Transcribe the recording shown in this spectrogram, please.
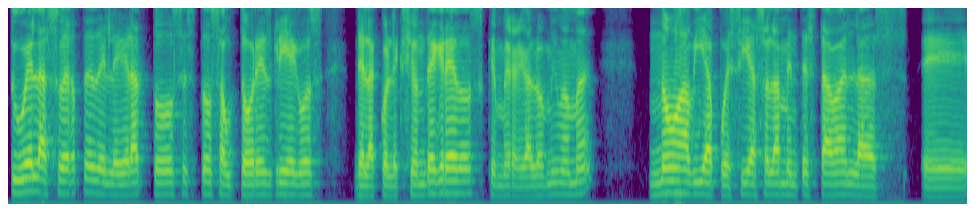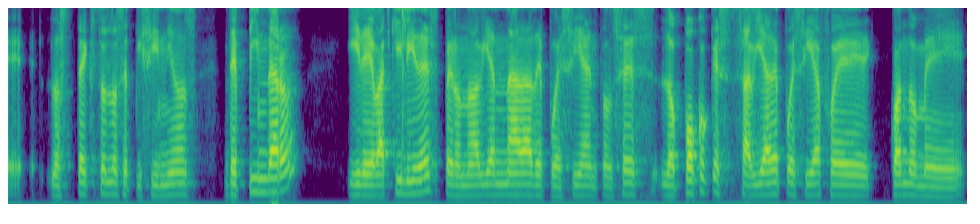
tuve la suerte de leer a todos estos autores griegos de la colección de Gredos que me regaló mi mamá, no había poesía, solamente estaban eh, los textos, los epicinios de Píndaro y de Baquílides, pero no había nada de poesía. Entonces, lo poco que sabía de poesía fue cuando me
